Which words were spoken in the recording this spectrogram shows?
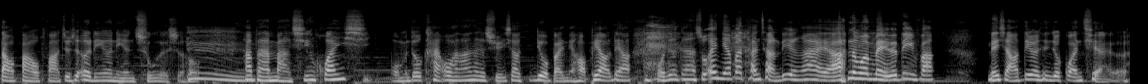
到爆发，嗯、就是二零二年初的时候，嗯，她本来满心欢喜，我们都看哇，她那个学校六百年好漂亮，我就跟她说，哎、欸，你要不要谈场恋爱啊？那么美的地方，没想到第二天就关起来了，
